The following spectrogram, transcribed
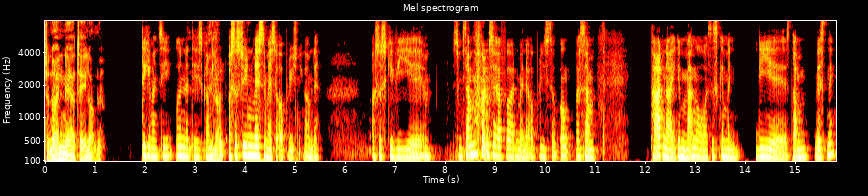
Så nøglen er at tale om det. Det kan man sige, uden at det er skamfuldt. Og så søge en masse, masse oplysning om det. Og så skal vi øh, som samfund sørge for, at man er oplyst som ung, og som partner igennem mange år, så skal man lige øh, stramme vesten, ikke?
